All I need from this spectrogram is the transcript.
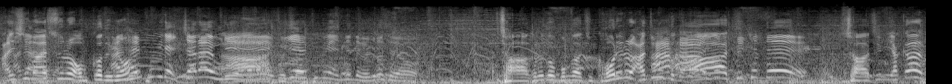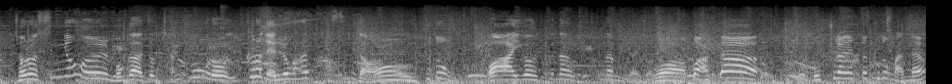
안심할 아니, 아니, 수는 없거든요. 아, 헬프미가 있잖아요 우리에 아, 우리에 그렇죠. 헬프미가 있는데 왜 그러세요 자 그래도 뭔가 지금 거리를 안 주고 있거든요. 아하 아, 들텐데 자 지금 약간 저런 승용을 뭔가 좀 장풍으로 이끌어내려고 하는 것 같습니다. 어우 크동 와 이거 끝나 끝납니다 이거 와뭐 아까 그 목추랑 했던 크동 맞나요?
